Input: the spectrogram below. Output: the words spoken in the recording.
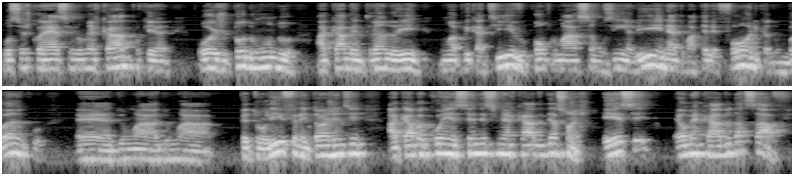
vocês conhecem no mercado, porque hoje todo mundo acaba entrando aí num aplicativo, compra uma açãozinha ali, né, de uma telefônica, de um banco, é, de, uma, de uma petrolífera, então a gente acaba conhecendo esse mercado de ações. Esse é o mercado da SAF,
